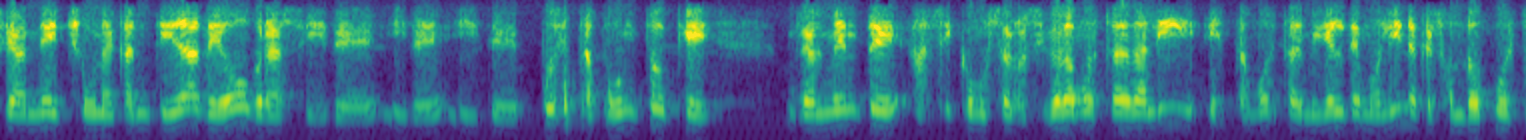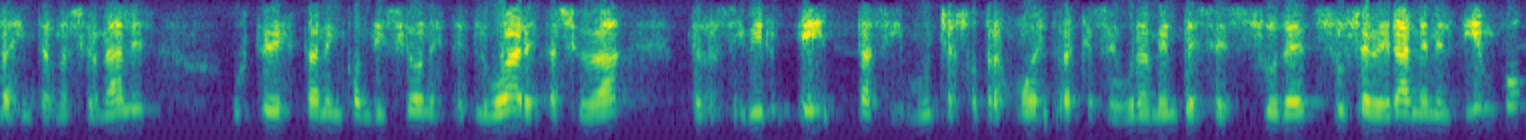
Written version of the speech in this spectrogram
se han hecho una cantidad de obras y de, y de, y de puesta a punto que realmente, así como se recibió la muestra de Dalí, esta muestra de Miguel de Molina, que son dos muestras internacionales, ustedes están en condiciones, este lugar, esta ciudad, de recibir estas y muchas otras muestras que seguramente se sucederán en el tiempo.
